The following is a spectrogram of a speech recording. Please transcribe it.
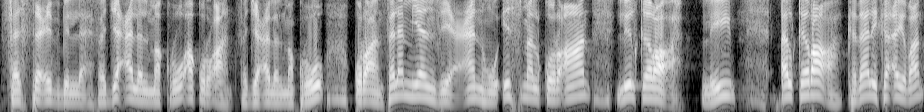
فاستعذ بالله. فجعل المقروء قرآن. فجعل المقروء قرآن. فلم ينزع عنه اسم القرآن للقراءة للقراءة. كذلك أيضا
